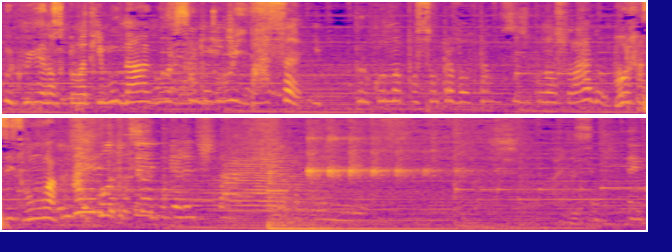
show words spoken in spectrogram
Porque nosso plano vai ter que mudar agora, Será que a gente dois. passa e procura uma poção pra voltar o Ciso pro nosso lado? Bora fazer isso, vamos lá. Ah, ele tá quanto passando. tempo que a gente está tempo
